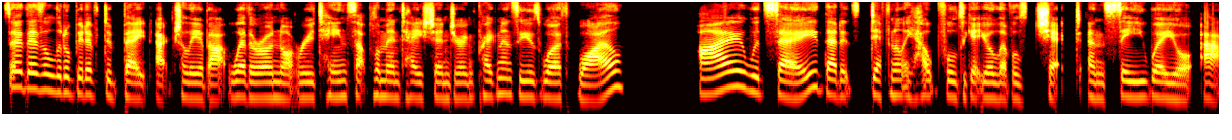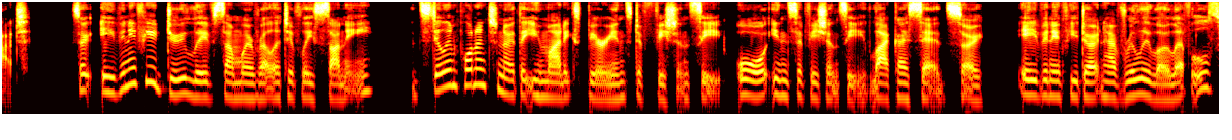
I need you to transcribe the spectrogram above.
So, there's a little bit of debate actually about whether or not routine supplementation during pregnancy is worthwhile. I would say that it's definitely helpful to get your levels checked and see where you're at. So, even if you do live somewhere relatively sunny, it's still important to note that you might experience deficiency or insufficiency, like I said. So, even if you don't have really low levels,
